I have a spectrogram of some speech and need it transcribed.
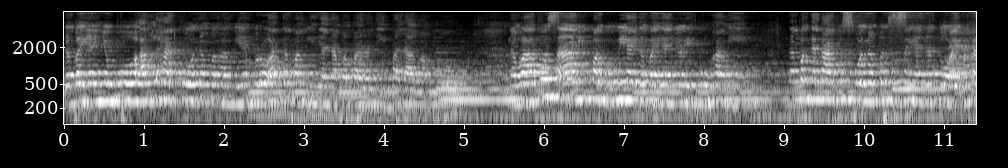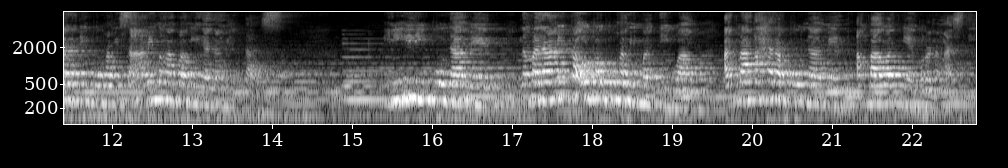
Gabayan niyo po ang lahat po ng mga miyembro at kapamilya na paparating pa lamang po. Nawa po sa aming pag-uwi ay gabayan niyo rin po kami na pagkatapos po ng pagsasaya na to ay makarating po kami sa aming mga pamilya ng ligtas. Inihiling po namin na maraming taon pa po kaming magdiwang at makaharap po namin ang bawat miyembro ng ASTI.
